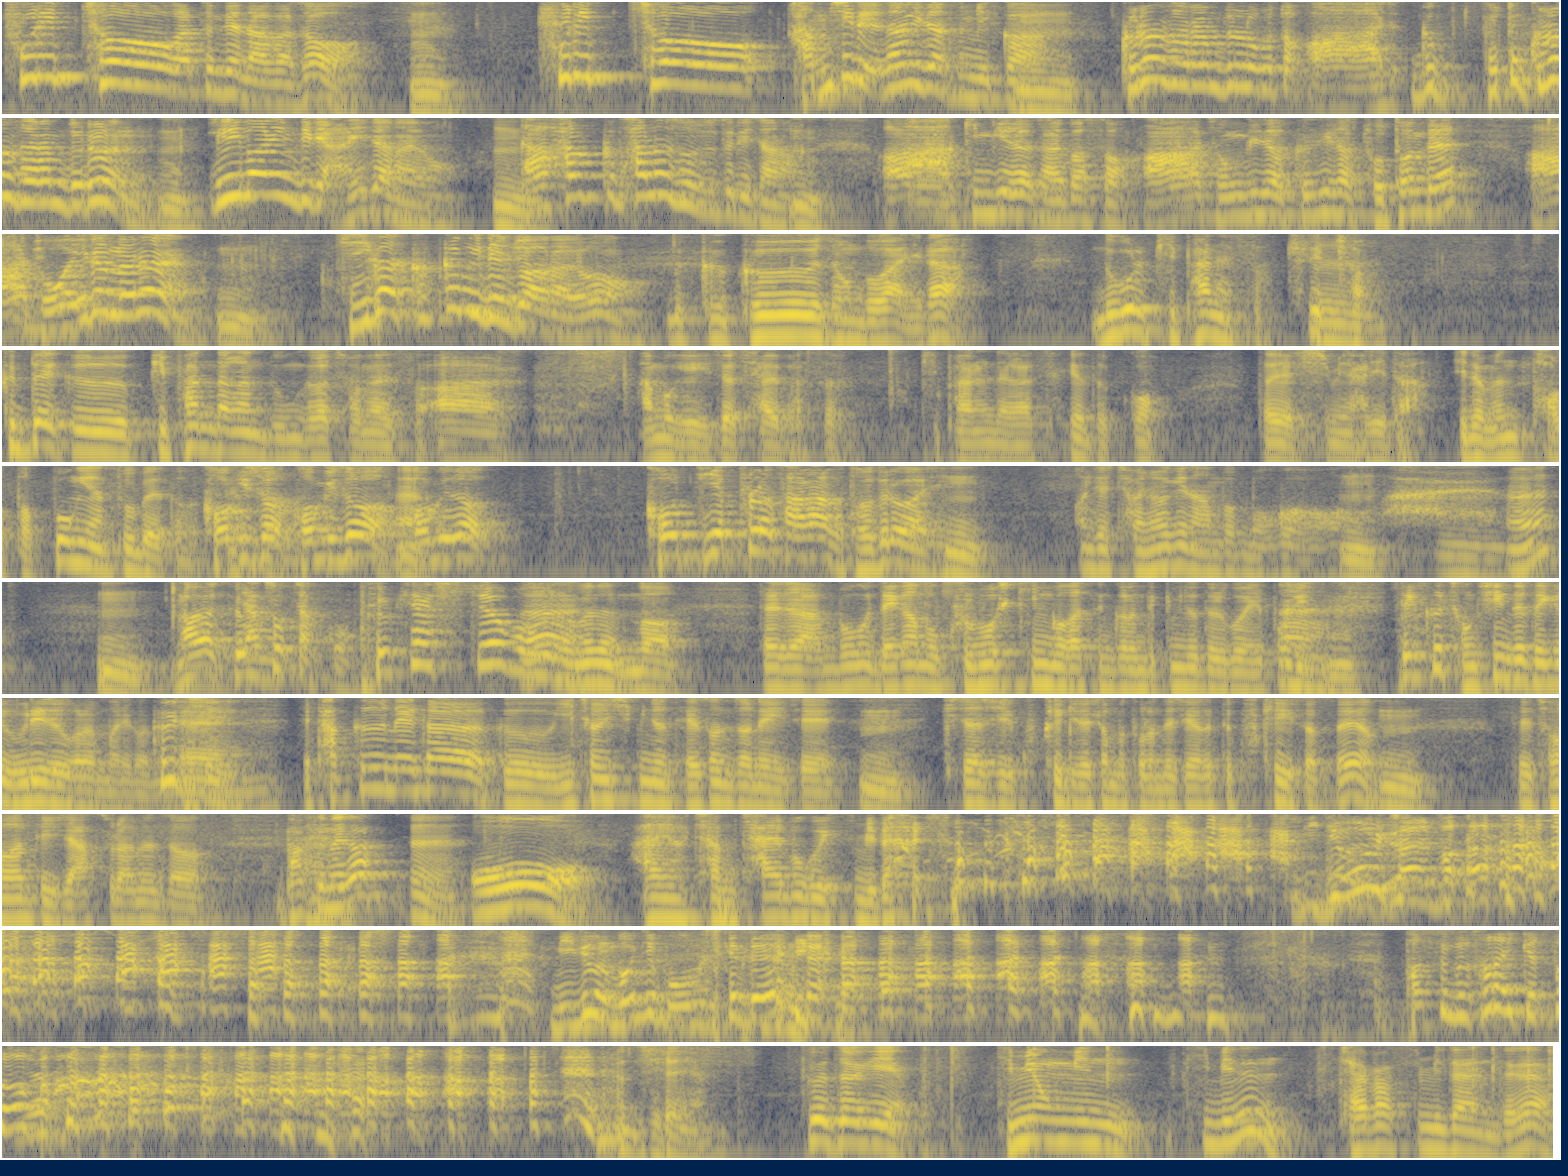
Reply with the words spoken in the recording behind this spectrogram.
출입처 같은 데 나가서 음, 출입처 감시 대상이지 않습니까? 음. 그런 사람들로부터 아, 그 보통 그런 사람들은 음. 일반인들이 아니잖아요. 다 한 급 하는 선수들이잖아. 아, 김 기자 잘 봤어. 아, 정 기자 그 기사 좋던데? 아, 좋아. 이러면은 음. 지가 급급이 된 줄 알아요. 그, 그 정도가 아니라 누구를 비판했어 출입처. 음. 그때 그 비판당한 누군가가 전화해서 아 아무개 기자 잘 봤어. 비판을 내가 세게 듣고 더 열심히 하리다. 이러면 더 더 뽕이 한 두 배 더. 거기서 거기서 네. 거기서 그 뒤에 플러스 하나 더 들어가지. 음. 언제 저녁이나 한번 먹어. 음. 아, 에? 음. 아, 그럼 약속 잡고. 그렇게 하시죠. 뭐 네. 그러면은 뭐. 그래서 안 보고 내가 뭐 굴복시킨 것 같은 그런 느낌도 들고 이 뻔히. 네. 근데 그 정치인들 되게 의례적으란 말이거든요. 그렇지. 네. 박근혜가 그 2012년 대선 전에 이제 음. 기자실 국회 기자실 한번 돌았는데 제가 그때 국회에 있었어요. 음. 근데 저한테 이제 악수를 하면서 박근혜가? 네. 오. 아유 참 잘 보고 있습니다. 그래서 뭘잘 봐. 미디어를 뭔지 모를 텐데. 봤으면 살아 있겠어. 그렇지. 그 저기 김용민 TV는 잘 봤습니다 하는 데가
